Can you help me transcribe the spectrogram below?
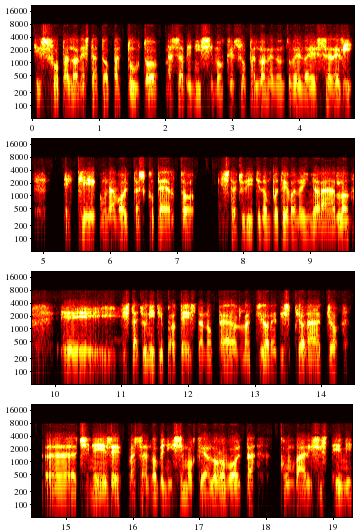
il suo pallone è stato abbattuto, ma sa benissimo che il suo pallone non doveva essere lì e che una volta scoperto gli Stati Uniti non potevano ignorarlo gli Stati Uniti protestano per l'azione di spionaggio eh, cinese, ma sanno benissimo che a loro volta con vari sistemi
